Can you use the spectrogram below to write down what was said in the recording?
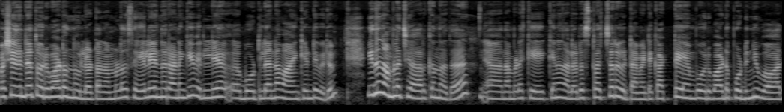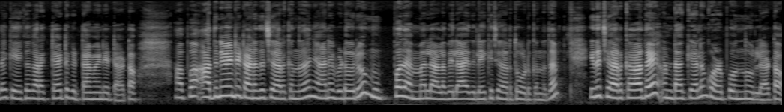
പക്ഷേ ഇതിന്റെ അകത്ത് ഒരുപാടൊന്നുമില്ല കേട്ടോ. നമ്മൾ സെയിൽ ചെയ്യുന്നവരാണെങ്കിൽ വലിയ ബോട്ടിൽ തന്നെ വാങ്ങിക്കേണ്ടി വരും. ഇത് നമ്മൾ ചേർക്കുന്നത് നമ്മുടെ കേക്കിന് നല്ലൊരു സ്ട്രെച്ചർ കിട്ടാൻ വേണ്ടി കട്ട് ചെയ്യുമ്പോൾ ഒരുപാട് പൊടിഞ്ഞു പോകാതെ കേക്ക് കറക്റ്റായിട്ട് കിട്ടാൻ വേണ്ടിയിട്ടാണ് കേട്ടോ. അപ്പോൾ അതിന് വേണ്ടിയിട്ടാണ് ഇത് ചേർക്കുന്നത്. ഞാനിവിടെ ഒരു മുപ്പത് എം എൽ അളവിലാണ് ഇതിലേക്ക് ചേർത്ത് കൊടുക്കുന്നത്. ഇത് ചേർക്കാതെ ഉണ്ടാക്കിയാലും കുഴപ്പമൊന്നുമില്ല കേട്ടോ.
